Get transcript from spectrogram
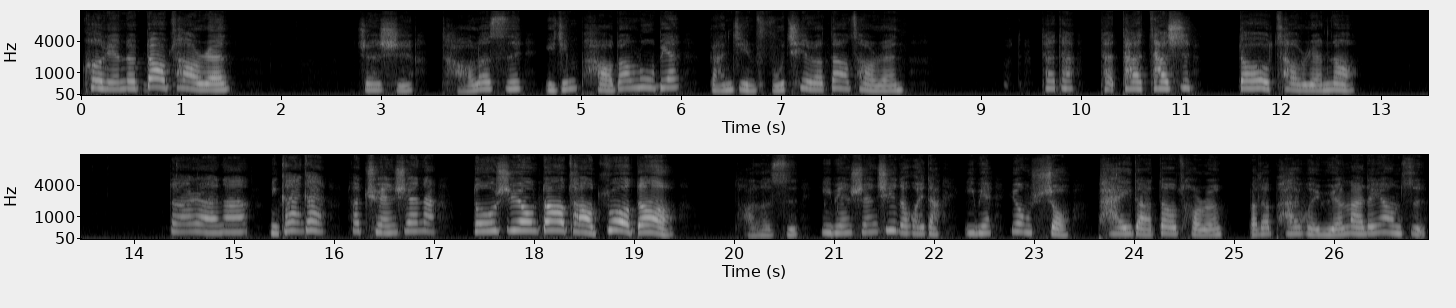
可怜的稻草人。这时，陶乐斯已经跑到路边，赶紧扶起了稻草人。他他他他他是稻草人哦。当然啦，你看看他全身啊都是用稻草做的。陶乐斯一边生气的回答，一边用手拍打稻草人，把它拍回原来的样子。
